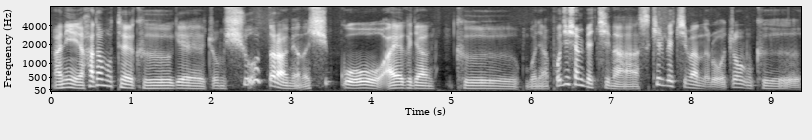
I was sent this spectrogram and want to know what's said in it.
아니 하다못해 그게 좀 쉬웠더라면 쉽고 아예 그냥 그 뭐냐 포지션 배치나 스킬 배치만으로 좀 그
